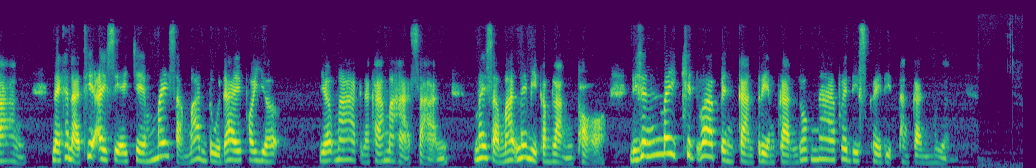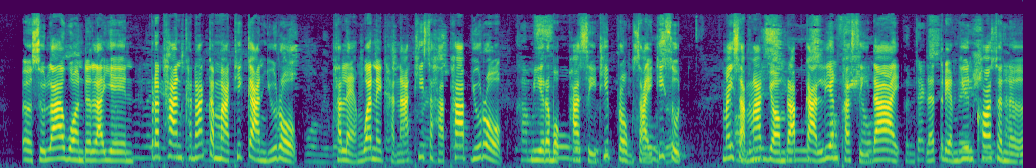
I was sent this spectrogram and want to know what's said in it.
บ้าง ในขณะที่ ICIJ ไม่สามารถดูได้เพราะเยอะเยอะมากนะคะ มหาศาลไม่สามารถไม่มีกำลังพอ ดิฉันไม่คิดว่าเป็นการเตรียมการล่วงหน้าเพื่อดิสเครดิตทางการเมือง เออร์ซูล่าวอนเดลาเยน ประธานคณะกรรมาการยุโรปแถลงว่าในฐานะที่สหภาพยุโรป มีระบบภาษีที่โปร่งใสที่สุด ไม่สามารถยอมรับการเลี่ยงภาษีได้ และเตรียมยื่นข้อเสนอ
